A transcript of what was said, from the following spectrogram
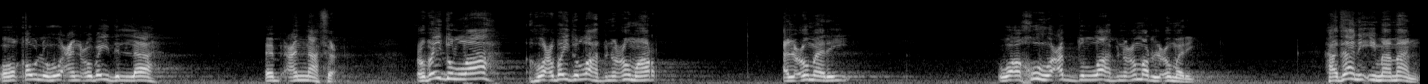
وهو قوله عن عبيد الله عن نافع. عبيد الله هو عبيد الله بن عمر العمري وأخوه عبد الله بن عمر العمري. هذان إمامان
